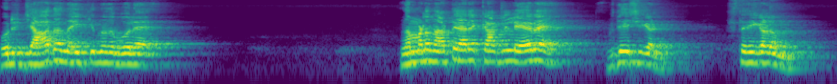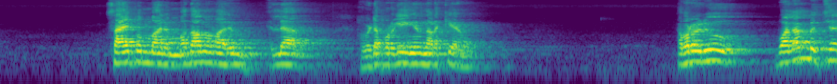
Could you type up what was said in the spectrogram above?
ഒരു ജാഥ നയിക്കുന്നത് പോലെ നമ്മുടെ നാട്ടുകാരെക്കാട്ടിലേറെ വിദേശികൾ സ്ത്രീകളും സായിപ്പന്മാരും മദാമ്മമാരും എല്ലാം അവിടെ പുറകെ ഇങ്ങനെ നടക്കുകയാണ്. അവർ ഒരു വലം വെച്ച്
